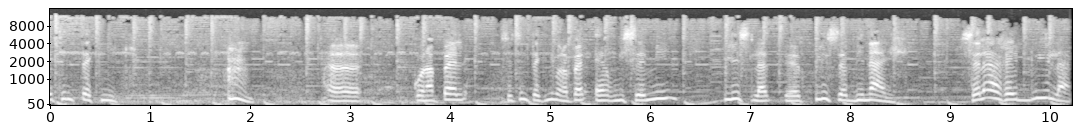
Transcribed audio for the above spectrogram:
c'est une technique euh, qu'on appelle, c'est une technique qu'on appelle herbicémie plus, la, euh, plus binage. Cela réduit la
